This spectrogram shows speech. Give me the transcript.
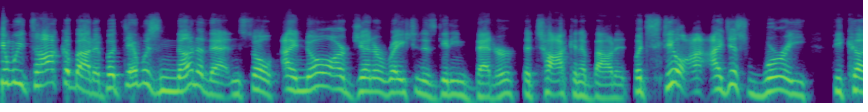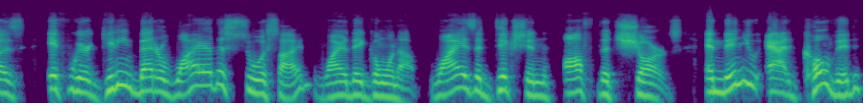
can we talk about it? But there was none of that. And so I know our generation is getting better at talking about it, but still, I, I just worry because if we're getting better, why are the suicide? Why are they going up? Why is addiction off the charts? And then you add COVID,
